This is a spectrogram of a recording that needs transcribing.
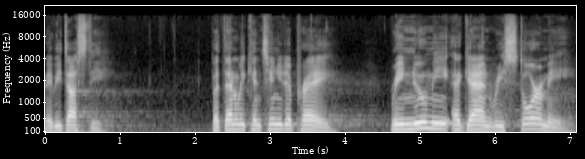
maybe dusty. But then we continue to pray, renew me again, restore me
